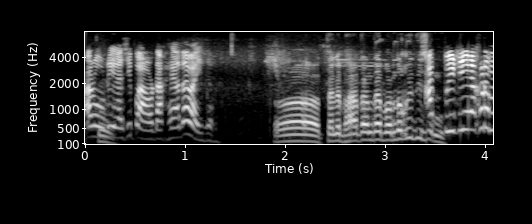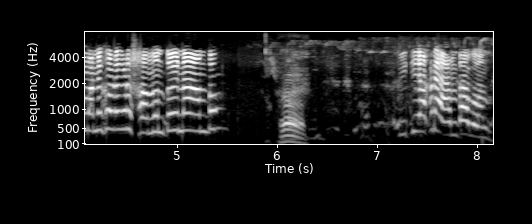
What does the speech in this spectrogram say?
আর ওটি আসি পারোটা খেয়ে দেয় ভাইজান ও তাহলে ভাত আনতে বন্ধ করে আর দিয়েছেন পিটি একটা মনে করে একটা সামন্তই না আনতাম হ্যাঁ। পিটি একটা আনতা বন্ধ।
